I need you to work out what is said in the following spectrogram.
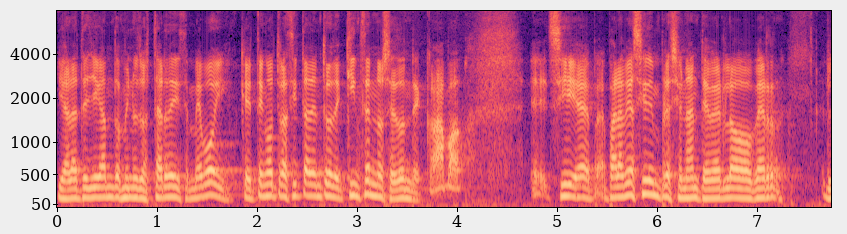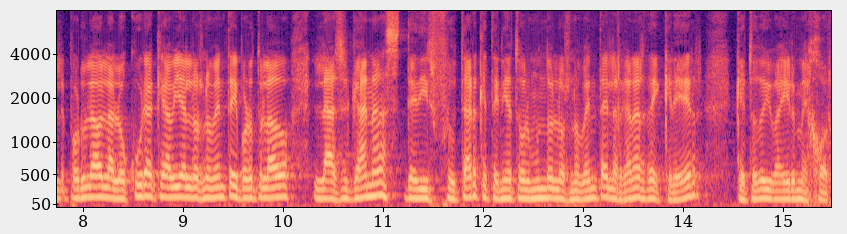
Y ahora te llegan dos minutos tarde y dicen, me voy, que tengo otra cita dentro de 15 no sé dónde. ¿Cómo? Eh, sí, eh, para mí ha sido impresionante verlo, ver por un lado la locura que había en los 90 y por otro lado las ganas de disfrutar que tenía todo el mundo en los 90 y las ganas de creer que todo iba a ir mejor.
